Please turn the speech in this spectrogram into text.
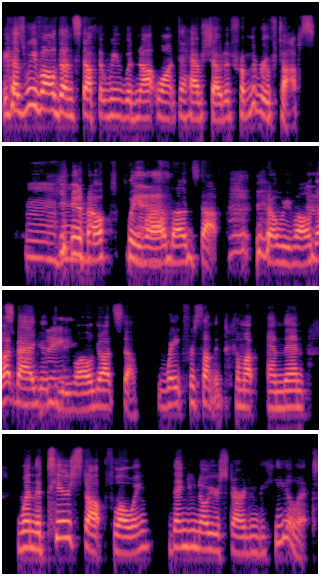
Because we've all done stuff that we would not want to have shouted from the rooftops. Mm-hmm. You know, we've yeah. all done stuff. You know, we've all Absolutely. got baggage, we've all got stuff. Wait for something to come up. And then when the tears stop flowing, then you know you're starting to heal it.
